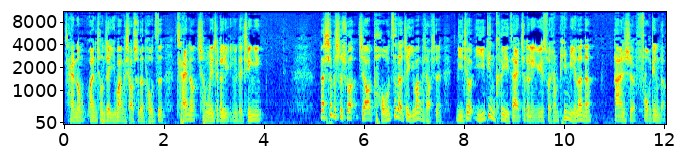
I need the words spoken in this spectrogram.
才能完成这一万个小时的投资，才能成为这个领域的精英。那是不是说只要投资了这一万个小时，你就一定可以在这个领域所向披靡了呢？答案是否定的。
